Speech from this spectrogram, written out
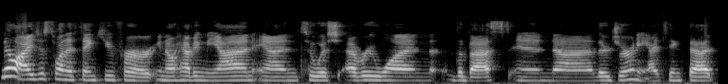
No, I just want to thank you for you know having me on and to wish everyone the best in uh, their journey. I think that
